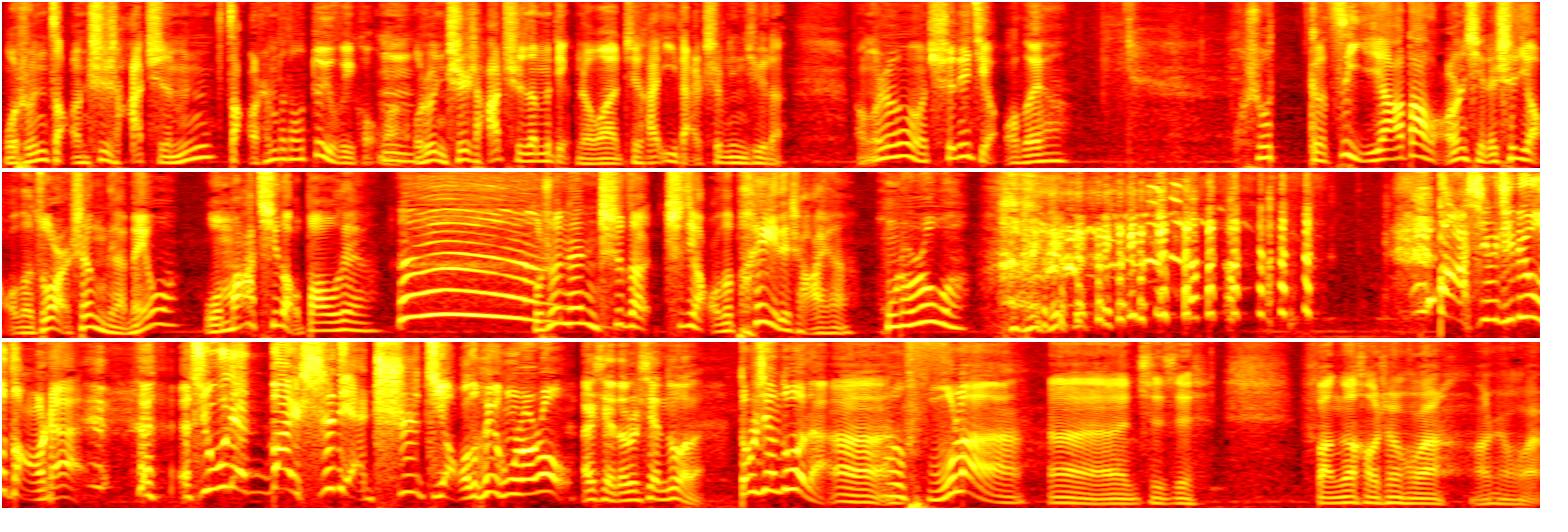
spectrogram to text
我说你早上吃啥吃？你早上不都对付一口吗？嗯我说你吃啥吃这么顶着啊？这还一点吃不进去了。仿哥说我吃的饺子呀。我说搁自己家大早上起来吃饺子，昨晚剩的没有啊？我妈起早包的呀。我说那你吃早吃饺子配的啥呀？红烧肉啊。大星期六早晨九点半十点吃饺子配红烧肉，而且都是现做的。都是现做的。嗯哎我服了。呃，这这，凡哥好生活啊，好生活。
